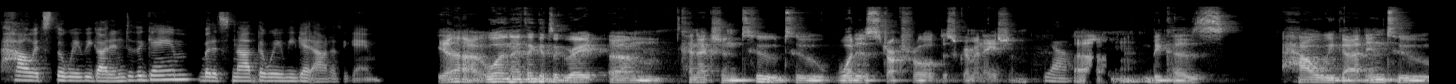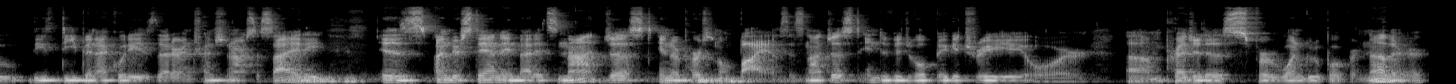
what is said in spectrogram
how it's the way we got into the game, but it's not the way we get out of the game? Yeah, well, and I think it's a great um, connection too to what is structural discrimination. Yeah, um, because how we got into these deep inequities that are entrenched in our society is understanding that it's not just interpersonal bias, it's not just individual bigotry or um, prejudice for one group over another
